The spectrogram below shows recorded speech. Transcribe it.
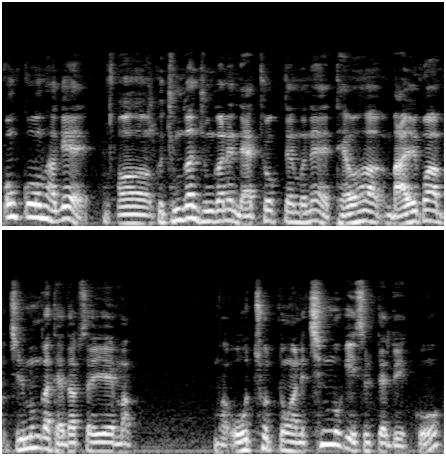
꼼꼼하게 어, 그 중간 중간에 네트워크 때문에 대화 말과 질문과 대답 사이에 막, 막 5초 동안에 침묵이 있을 때도 있고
